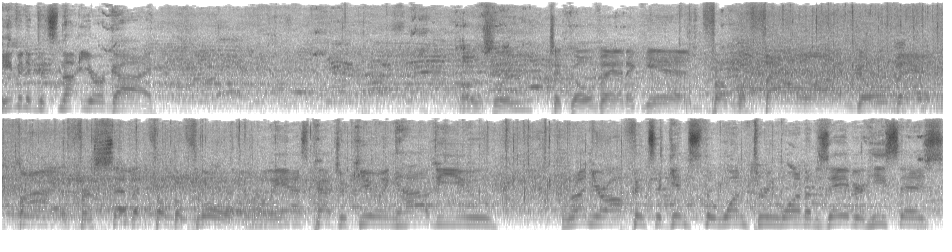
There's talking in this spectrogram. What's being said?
even if it's not your guy. Mosely to Govan again from the foul line. Govan five for seven from the floor. Well, we asked Patrick Ewing, how do you run your offense against the 1-3-1 of Xavier. He says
